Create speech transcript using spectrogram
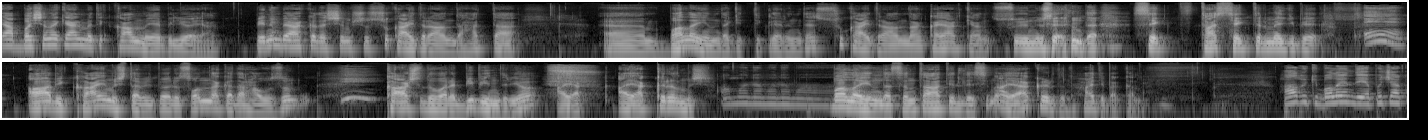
ya başına gelmedik kalmayabiliyor ya. Benim bir arkadaşım şu su kaydırağında hatta e, balayında gittiklerinde su kaydırağından kayarken suyun üzerinde sek- taş sektirme gibi E abi kaymış tabii böyle sonuna kadar havuzun karşı duvara bir bindiriyor ayak ayak kırılmış. aman aman aman. Balayındasın, tatildesin, ayağı kırdın. Hadi bakalım. Halbuki balayında yapacak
